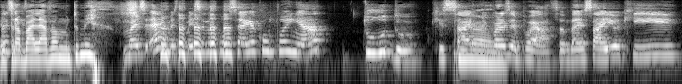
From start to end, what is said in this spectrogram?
Eu Mas é- trabalhava muito menos. Mas é, mas também você não consegue acompanhar tudo que sai. Porque, Não. por exemplo, ah, são 10 saiu aqui.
